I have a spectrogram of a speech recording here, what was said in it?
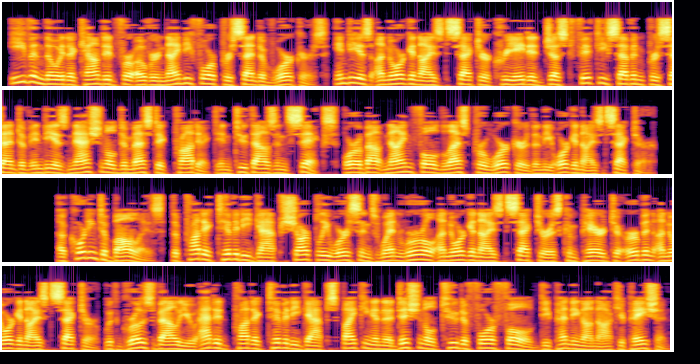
Even though it accounted for over 94% of workers, India's unorganised sector created just 57% of India's national domestic product in 2006, or about nine-fold less per worker than the organised sector. According to BALAS, the productivity gap sharply worsens when rural unorganized sector is compared to urban unorganized sector, with gross value added productivity gap spiking an additional two to four-fold depending on occupation.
